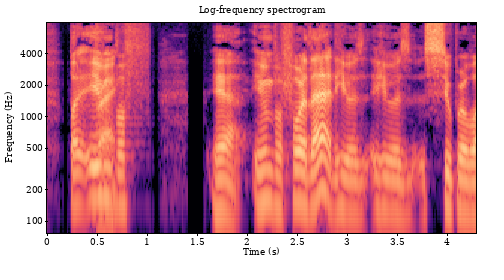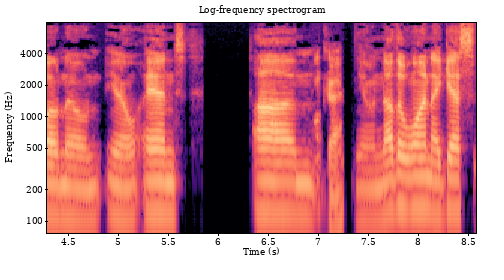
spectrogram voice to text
but even right. before yeah, even before that he was he was super well known, you know, and um okay. you know, another one I guess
